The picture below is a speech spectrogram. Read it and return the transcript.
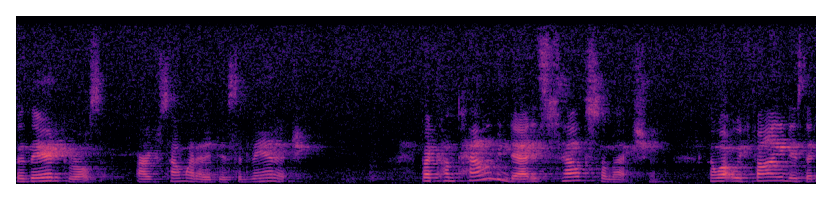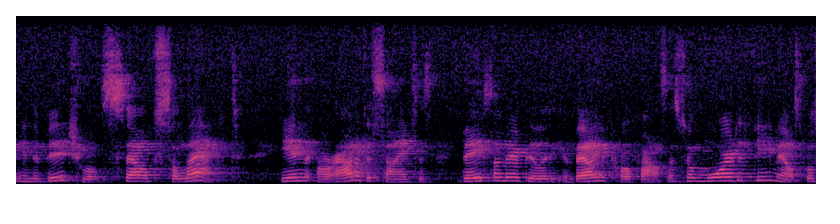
So there the girls are somewhat at a disadvantage. But compounding that is self-selection. And what we find is that individuals self-select in or out of the sciences based on their ability and value profiles. And so more of the females will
